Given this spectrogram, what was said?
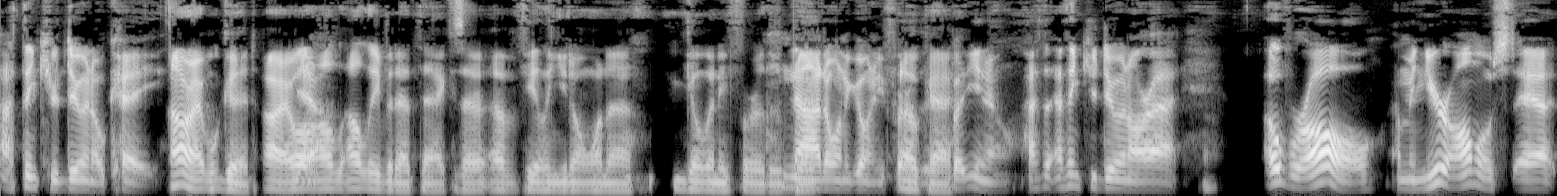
I think you're doing okay. all right, well, good. All right, well, Yeah. I'll I'll leave it at that because I, I have a feeling you don't want to go any further. No, but- I don't want to go any further. Okay. But you know, I, th- I think you're doing all right. Overall, I mean, you're almost at.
